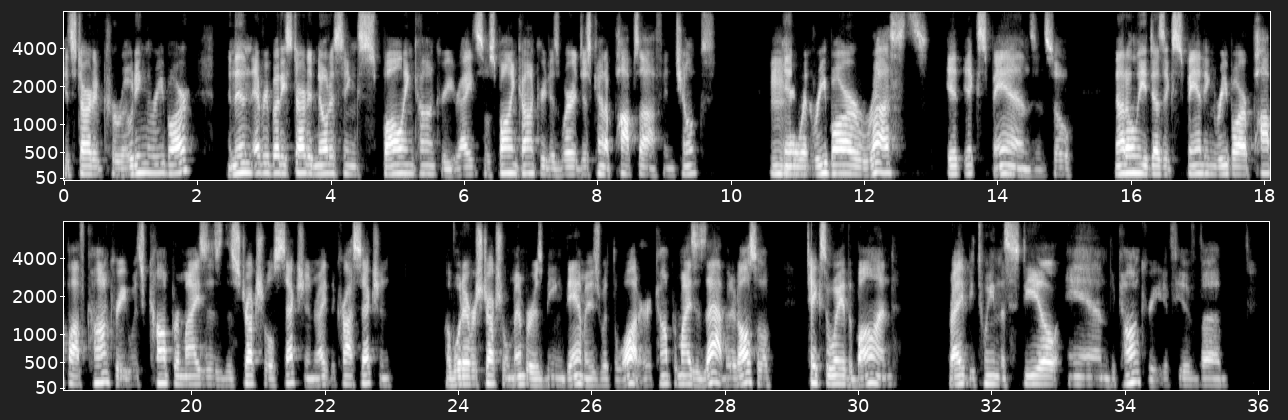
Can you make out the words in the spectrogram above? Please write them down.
It started corroding the rebar. And then everybody started noticing spalling concrete, right? So spalling concrete is where it just kind of pops off in chunks. Mm. And when rebar rusts, it expands. And so not only does expanding rebar pop off concrete, which compromises the structural section, right? The cross section of whatever structural member is being damaged with the water, it compromises that, but it also takes away the bond, right, between the steel and the concrete. If you've uh,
